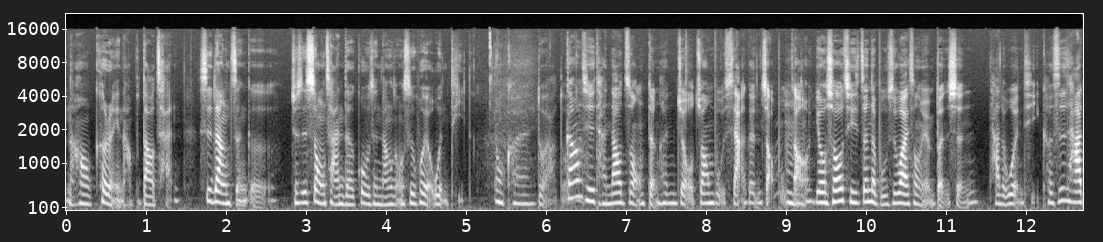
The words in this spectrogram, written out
然后客人也拿不到餐，是让整个就是送餐的过程当中是会有问题的。OK，对啊，对啊。刚刚其实谈到这种等很久、装不下跟找不到，嗯，有时候其实真的不是外送员本身他的问题，可是他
